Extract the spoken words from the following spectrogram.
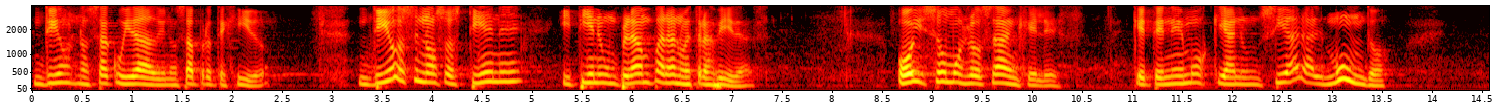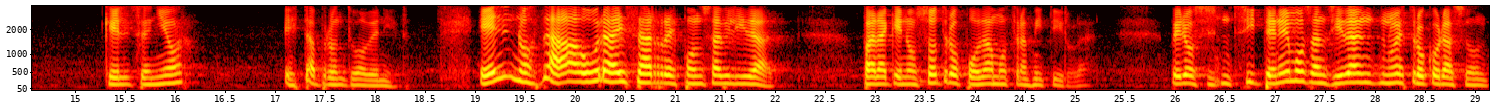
Dios nos ha cuidado y nos ha protegido. Dios nos sostiene y tiene un plan para nuestras vidas. Hoy somos los ángeles que tenemos que anunciar al mundo que el Señor está pronto a venir. Él nos da ahora esa responsabilidad para que nosotros podamos transmitirla. Pero si, tenemos ansiedad en nuestro corazón,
